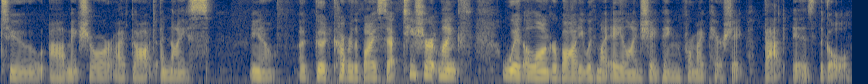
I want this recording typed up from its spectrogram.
to uh, make sure I've got a nice, you know, a good cover the bicep t-shirt length with a longer body with my A-line shaping for my pear shape. That is the goal.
